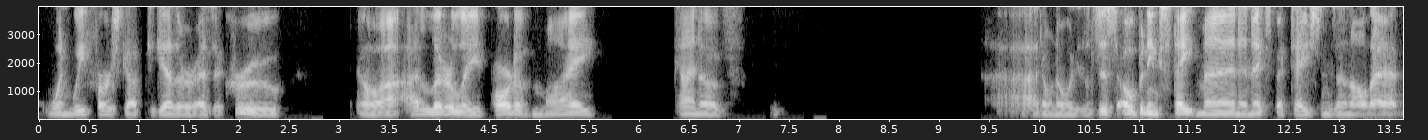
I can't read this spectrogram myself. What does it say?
when we first got together as a crew you know I, I literally part of my kind of I don't know, it was just opening statement and expectations and all that.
